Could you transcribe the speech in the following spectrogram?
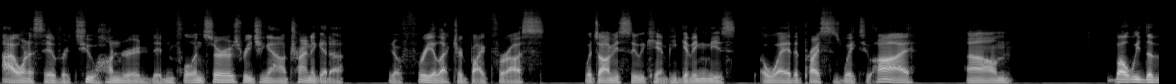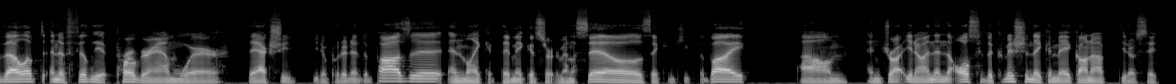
I want to say over 200 influencers reaching out, trying to get a, you know, free electric bike for us, which obviously we can't be giving these away. The price is way too high. Um, but we developed an affiliate program where they actually, you know, put in a deposit and like if they make a certain amount of sales, they can keep the bike. Um, and draw, you know, and then also the commission they can make on a, you know, say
